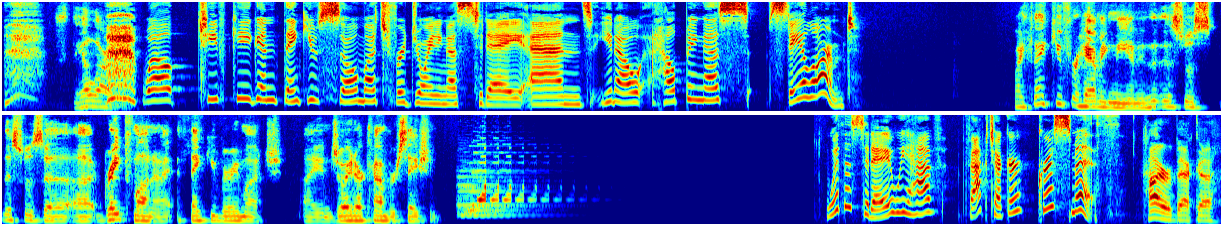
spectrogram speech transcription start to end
Stay alarmed. Well, Chief Keiken, thank you so much for joining us today and, you know, helping us stay alarmed. Why, thank you for having me. And this was this was a great fun. I thank you very much. I enjoyed our conversation. With us today, we have fact checker Chris Smith. Hi, Rebecca.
